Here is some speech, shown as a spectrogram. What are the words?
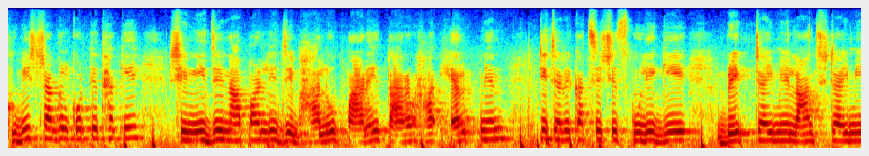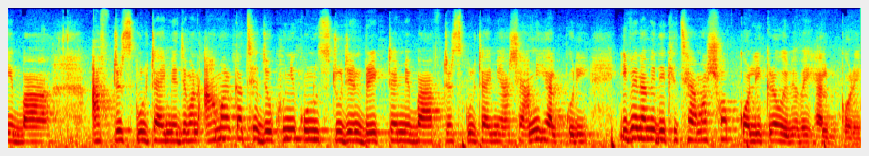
খুবই স্ট্রাগল করতে থাকে সে নিজে না পারলে যে ভালো পারে তার হেল্প নেন। টিচারের কাছে সে স্কুলে গিয়ে ব্রেক টাইমে লাঞ্চ টাইমে বা আফটার স্কুল টাইমে যেমন আমার কাছে যখনই কোনো স্টুডেন্ট ব্রেক টাইমে বা আফটার স্কুল টাইমে আসে আমি হেল্প করি। ইভেন আমি দেখেছি আমার সব কলিগরা ওইভাবে হেল্প করে।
